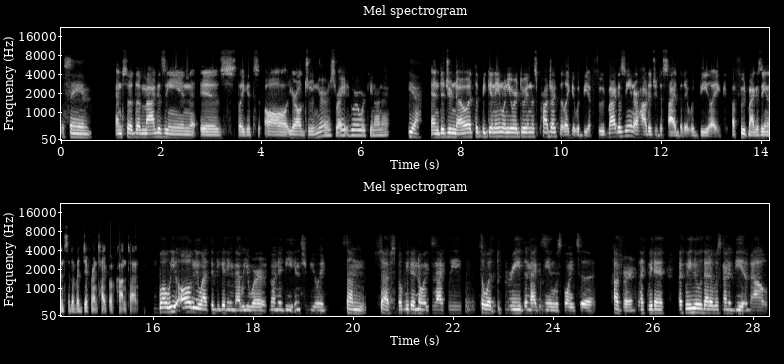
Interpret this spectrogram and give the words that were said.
the same. And so the magazine is like it's all you're all juniors, right, who are working on it? Yeah. And did you know at the beginning when you were doing this project that like it would be a food magazine or how did you decide that it would be like a food magazine instead of a different type of content? Well, we all knew at the beginning that we were going to be interviewing some chefs, but we didn't know exactly to what degree the magazine was going to cover. Like we didn't like we knew that it was going to be about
